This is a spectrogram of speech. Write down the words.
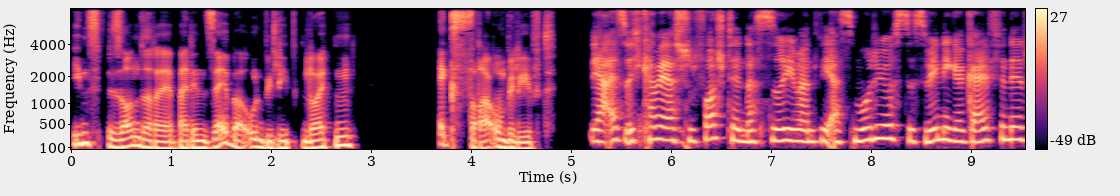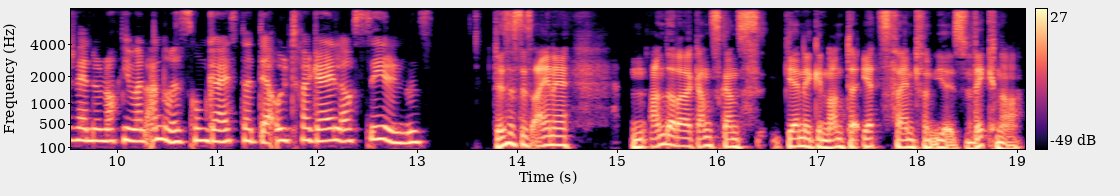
insbesondere bei den selber unbeliebten Leuten extra unbeliebt. Ja, also ich kann mir das schon vorstellen, dass so jemand wie Asmodius das weniger geil findet, wenn du noch jemand anderes rumgeistert, der ultra geil auf Seelen ist. Das ist das eine. Ein anderer ganz, ganz gerne genannter Erzfeind von ihr ist Wegner.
